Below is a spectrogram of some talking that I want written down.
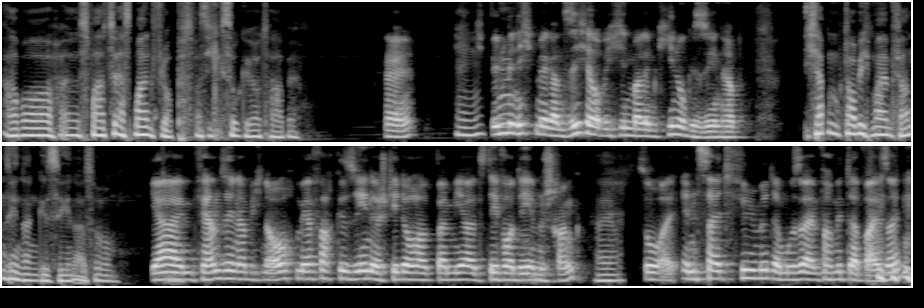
aber äh, es war zuerst mal ein Flop, was ich so gehört habe. Okay. Mhm. Ich bin mir nicht mehr ganz sicher, ob ich ihn mal im Kino gesehen habe. Ich habe ihn, glaube ich, mal im Fernsehen dann gesehen, also ja, im Fernsehen habe ich ihn auch mehrfach gesehen. Er steht auch bei mir als DVD im Schrank. Ah, ja. So Endzeitfilme, da muss er einfach mit dabei sein.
